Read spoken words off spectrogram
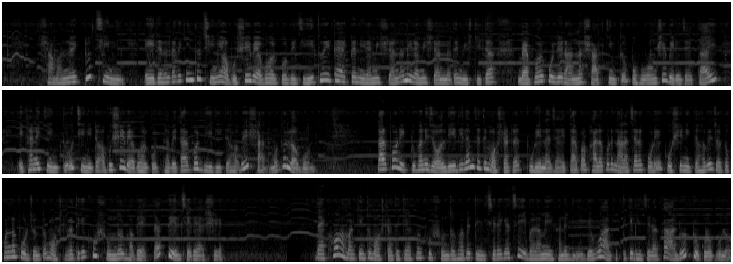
সামান্য একটু চিনি। এই রান্নাটাতে কিন্তু চিনি অবশ্যই ব্যবহার করবে। যেহেতু এটা একটা নিরামিষ রান্না, নিরামিষ রান্নাতে মিষ্টিটা ব্যবহার করলে রান্নার স্বাদ কিন্তু বহু অংশে বেড়ে যায়। তাই এখানে কিন্তু চিনিটা অবশ্যই ব্যবহার করতে হবে। তারপর দিয়ে দিতে হবে স্বাদ মতো লবণ। তারপর একটুখানি জল দিয়ে দিলাম যাতে মশলাটা পুড়ে না যায়। তারপর ভালো করে নাড়াচাড়া করে কষে নিতে হবে যতক্ষণ না পর্যন্ত মশলাটা থেকে খুব সুন্দরভাবে একটা তেল ছেড়ে আসে। দেখো আমার কিন্তু মশলা থেকে এখন খুব সুন্দরভাবে তেল ছেড়ে গেছে। এবার আমি এখানে দিয়ে দেবো আগের থেকে ভেজে রাখা আলুর টুকরোগুলো।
